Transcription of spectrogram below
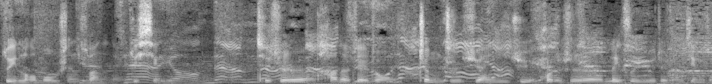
最老谋深算的那个，最幸运。其实他的这种政治悬疑剧，或者是类似于这种惊悚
